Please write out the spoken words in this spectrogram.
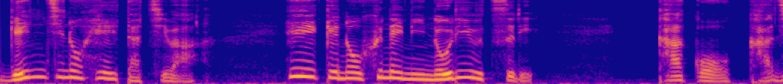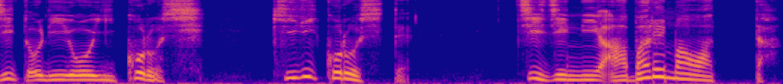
源氏の兵たちは平家の船に乗り移り過去舵取りを射殺し切り殺して知事に暴れ回った。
